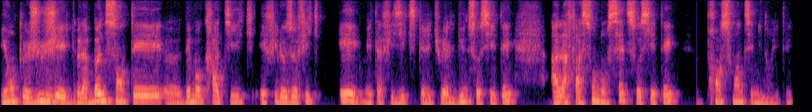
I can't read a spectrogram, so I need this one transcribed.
et on peut juger de la bonne santé démocratique et philosophique et métaphysique spirituelle d'une société à la façon dont cette société prend soin de ces minorités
